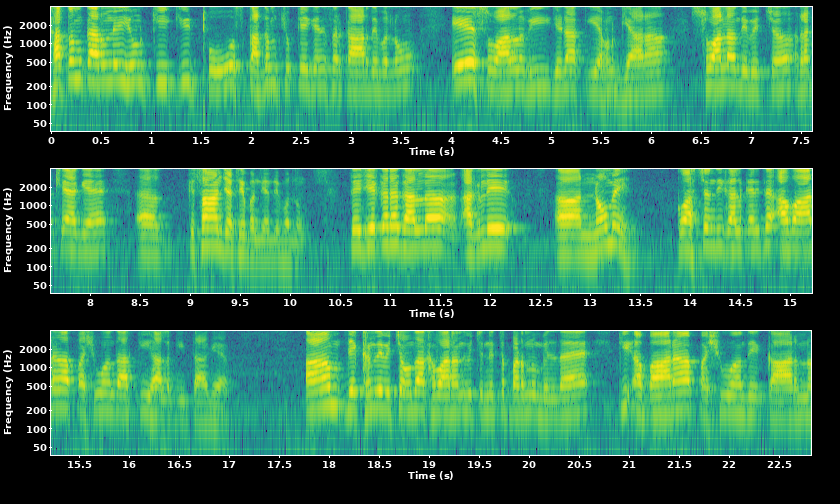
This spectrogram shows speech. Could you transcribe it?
ਖਤਮ ਕਰਨ ਲਈ ਹੁਣ ਕੀ ਕੀ ਠੋਸ ਕਦਮ ਚੁੱਕੇ ਗਏ ਨੇ ਸਰਕਾਰ ਦੇ ਵੱਲੋਂ? ਇਹ ਸਵਾਲ ਵੀ ਜਿਹੜਾ ਕੀ ਹੈ ਹੁਣ 11 ਸਵਾਲਾਂ ਦੇ ਵਿੱਚ ਰੱਖਿਆ ਗਿਆ ਹੈ ਕਿਸਾਨ ਜਥੇਬੰਦੀਆਂ ਦੇ ਵੱਲੋਂ। ਤੇ ਜੇਕਰ ਗੱਲ ਅਗਲੇ ਨੌਵੇਂ ਕੁਐਸਚਨ ਦੀ ਗੱਲ ਕਰੀ ਤਾਂ ਆਵਾਰਾ ਪਸ਼ੂਆਂ ਦਾ ਕੀ ਹੱਲ ਕੀਤਾ ਗਿਆ? ਆਮ ਦੇਖਣ ਦੇ ਵਿੱਚ ਆਉਂਦਾ, ਅਖਬਾਰਾਂ ਦੇ ਵਿੱਚ ਨਿਤ ਪੜਨ ਨੂੰ ਮਿਲਦਾ ਹੈ ਕਿ ਅਬਾਰਾ ਪਸ਼ੂਆਂ ਦੇ ਕਾਰਨ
